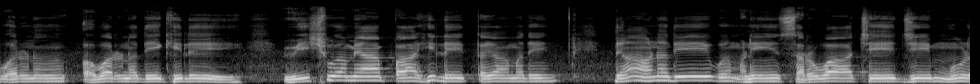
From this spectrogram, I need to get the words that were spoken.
वर्ण अवर्ण देखिले विश्वम्या पाहिले तयामध्ये। ज्ञानदेव म्हणे सर्वाचे जे मूळ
